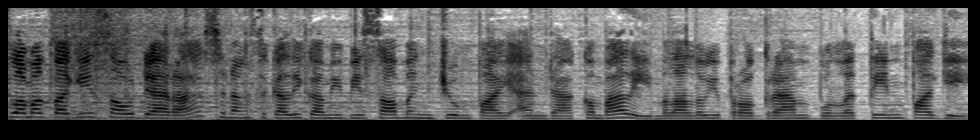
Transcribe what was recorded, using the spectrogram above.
Selamat pagi saudara, senang sekali kami bisa menjumpai Anda kembali melalui program Buletin Pagi,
